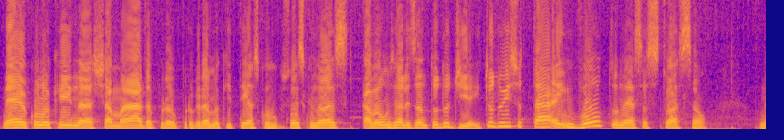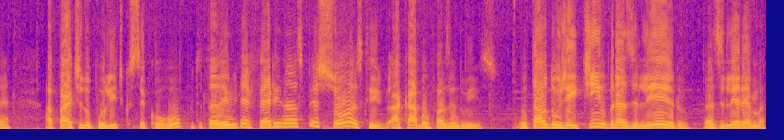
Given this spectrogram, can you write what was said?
Né, eu coloquei na chamada para o programa que tem as corrupções que nós acabamos realizando todo dia. E tudo isso está envolto nessa situação. Né? a parte do político ser corrupto também interfere nas pessoas que acabam fazendo isso. O tal do jeitinho brasileiro, brasileiro é.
